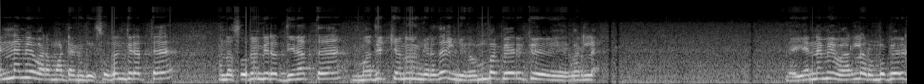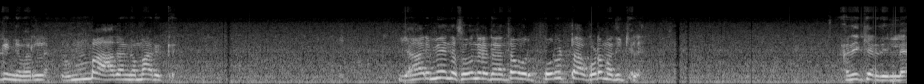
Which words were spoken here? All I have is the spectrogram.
எண்ணமே வர மாட்டேங்குது சுதந்திரத்தை அந்த சுதந்திர தினத்தை மதிக்கணுங்கிறத இங்கே ரொம்ப பேருக்கு வரல. இந்த எண்ணமே வரல ரொம்ப பேருக்கு இங்கே வரல. ரொம்ப ஆதங்கமாக இருக்குது யாருமே இந்த சுதந்திர தினத்தை ஒரு பொருட்டாக கூட மதிக்கலை. மதிக்கிறது இல்லை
